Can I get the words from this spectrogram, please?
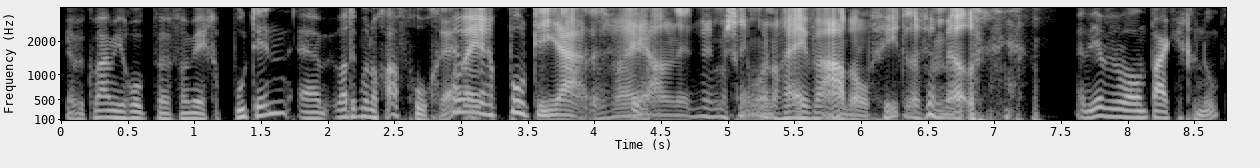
Ja, we kwamen hierop eh, vanwege Poetin. Eh, wat ik me nog afvroeg, hè? Vanwege Poetin, ja, dat is waar je al, misschien moet nog even Adolf Hitler vermelden. En die hebben we wel een paar keer genoemd.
